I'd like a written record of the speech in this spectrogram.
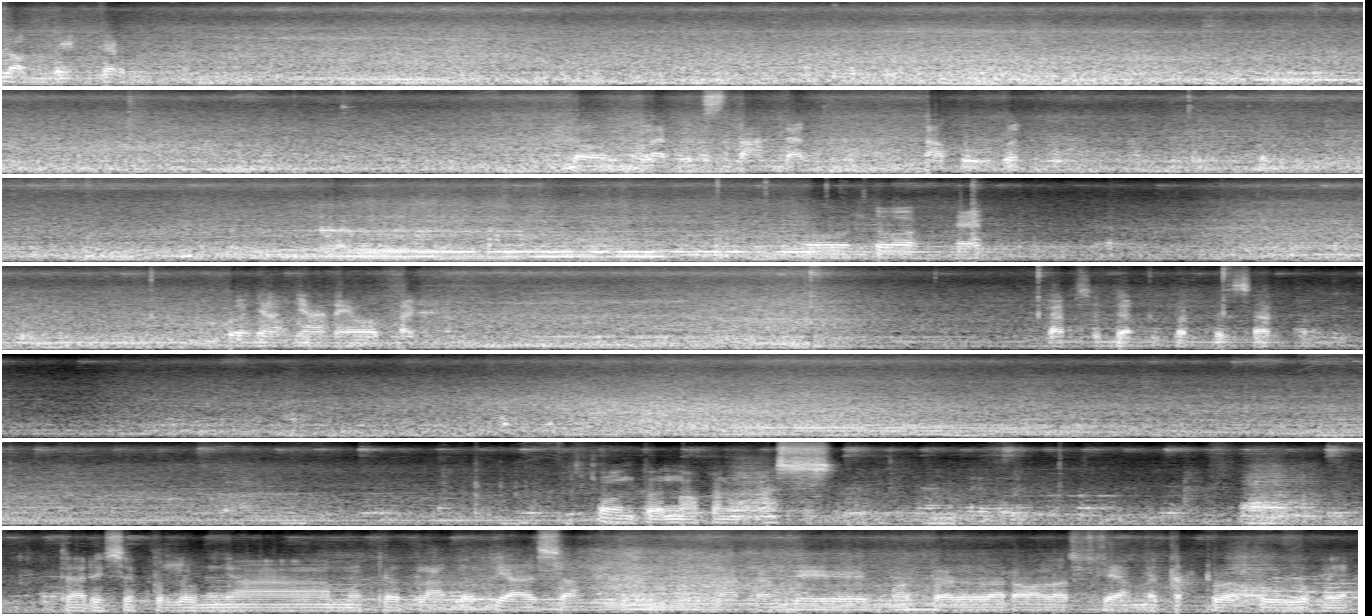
block Tuh, lab standar tabubut untuk head. Punyanya Neotech. Kan sudah diperbesar untuk noken as dari sebelumnya model pelaku biasa kadang di model roller diameter 20 ya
